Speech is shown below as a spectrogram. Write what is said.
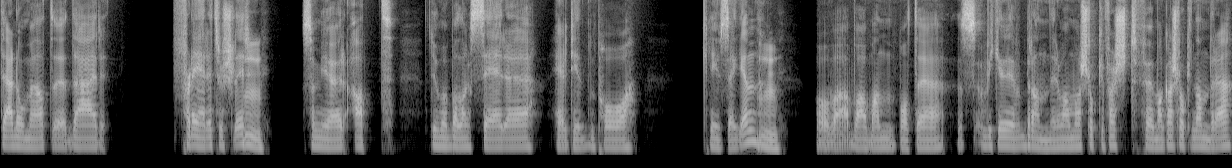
det er noe med at eh, det er flere trusler Mm. som gjør at du må balansere hele tiden på knivseggen, Mm. og hva, hva man på en måte Hvilke branner man må slukke først, før man kan slukke den andre.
